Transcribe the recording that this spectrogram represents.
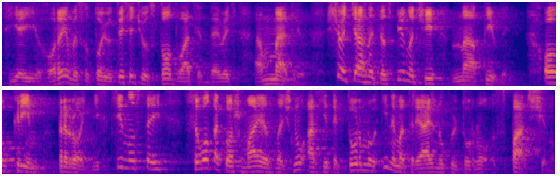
цієї гори висотою 1129 метрів, що тягнеться з півночі на південь. Окрім природних цінностей, село також має значну архітектурну і нематеріальну культурну спадщину.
